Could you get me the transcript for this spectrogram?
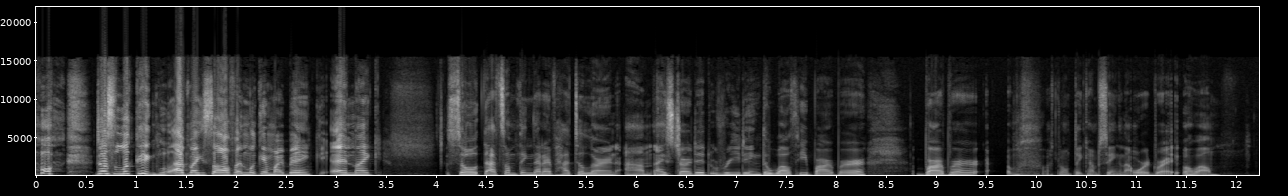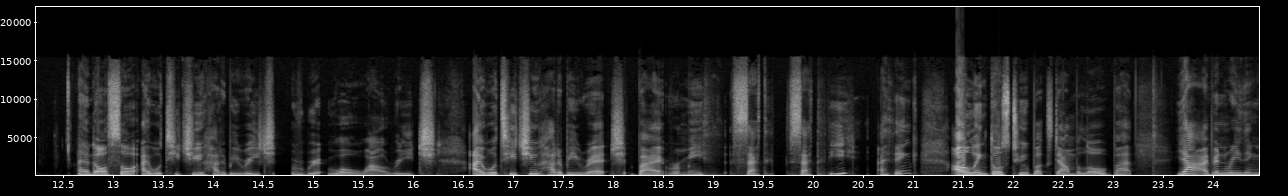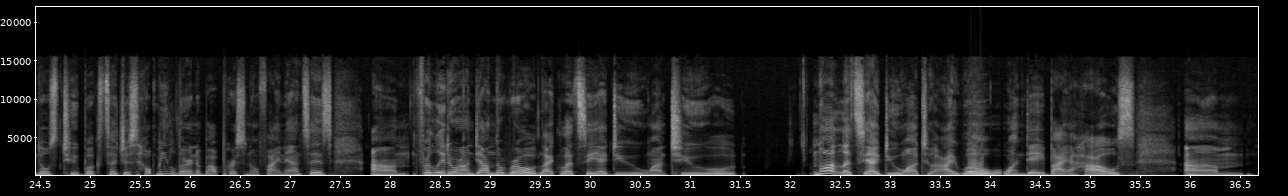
just looking at myself and looking at my bank and like. So that's something that I've had to learn. Um, I started reading The Wealthy Barber. Barber, I don't think I'm saying that word right. Oh well and also i will teach you how to be rich ri- whoa wow reach i will teach you how to be rich by ramit Seth- sethi i think. I'll link those two books down below but yeah i've been reading those two books to just help me learn about personal finances um, for later on down the road. Like let's say i do want to not let's say i do want to i will one day buy a house um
